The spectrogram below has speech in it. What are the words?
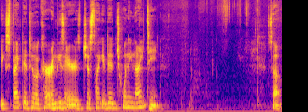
expected to occur in these areas just like it did in 2019. So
